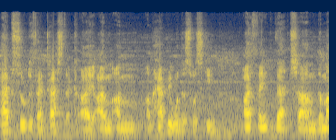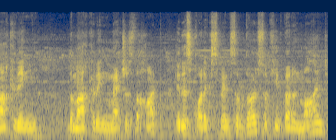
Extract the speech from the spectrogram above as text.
absolutely fantastic. I, am I'm, I'm, I'm happy with this whiskey. I think that um, the marketing the marketing matches the hype. It is quite expensive though, so keep that in mind.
